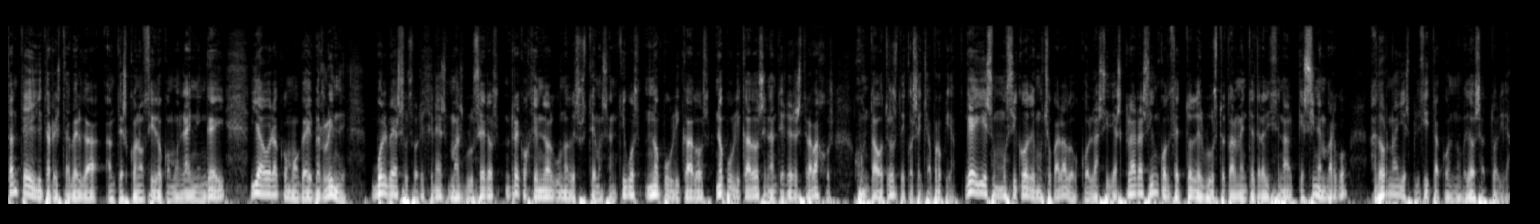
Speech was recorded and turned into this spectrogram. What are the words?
Cantante y guitarrista belga, antes conocido como Lightning Gay y ahora como Gay Berlinde, vuelve a sus orígenes más bluseros, recogiendo algunos de sus temas antiguos no publicados, no publicados en anteriores trabajos, junto a otros de cosecha propia. Gay es un músico de mucho calado, con las ideas claras y un concepto del blues totalmente tradicional que, sin embargo, adorna y explicita con novedosa actualidad.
